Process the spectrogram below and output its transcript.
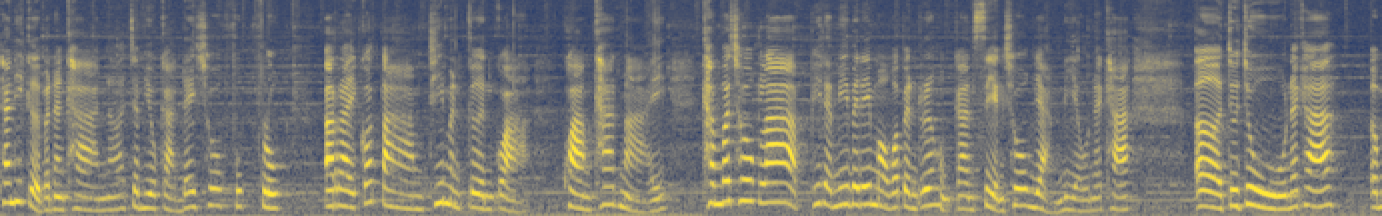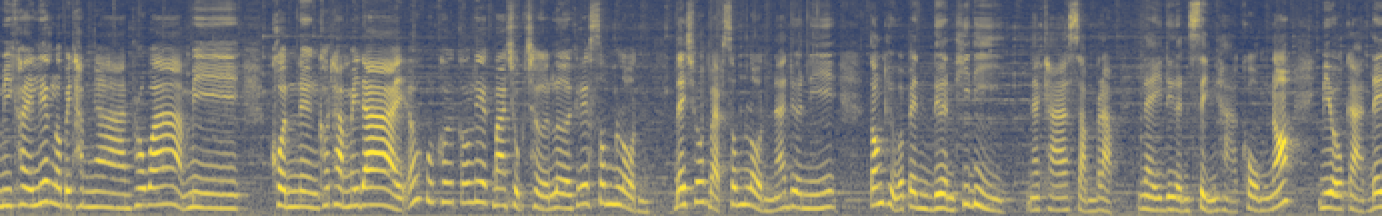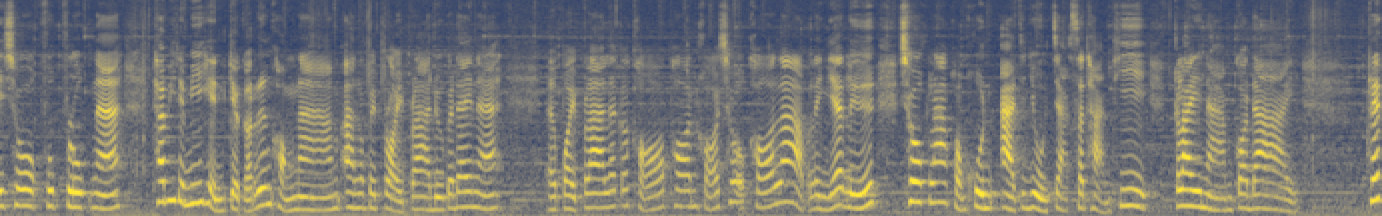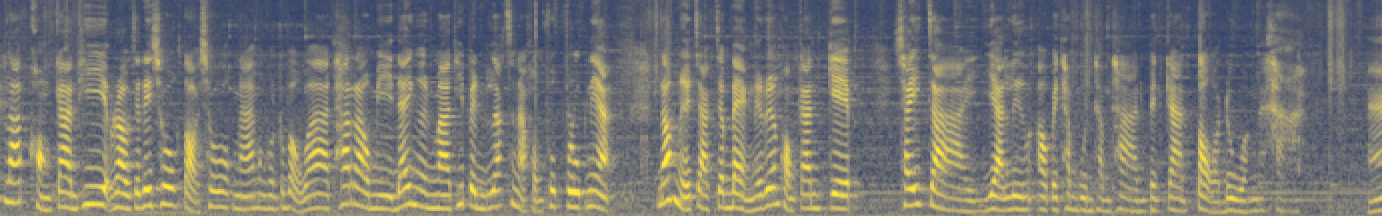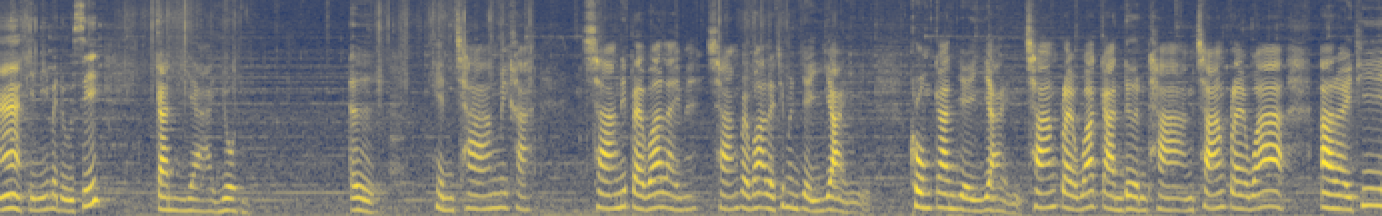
ท่านที่เกิดวันอังคารเนาะจะมีโอกาสได้โชคฟลุกฟลุกอะไรก็ตามที่มันเกินกว่าความคาดหมายคำว่าโชคลาภพี่แดมี่ไม่ได้มองว่าเป็นเรื่องของการเสี่ยงโชคอย่างเดียวนะคะจู่ๆนะคะ เออมีใครเรียกเราไปทำงาน เพราะว่ามีคนหนึ่งเขาทำไม่ได้เออเขาเขาเรียกมาฉุกเฉินเลยเขาเรียกส้มหล่น ได้โชคแบบส้มหล่นนะเดือนนี้ต้องถือว่าเป็นเดือนที่ดีนะคะสำหรับในเดือนสิงหาคมเนาะมีโอกาสได้โชคฟลุกๆนะ ถ้าพี่เทมี่เห็นเกี่ยวกับเรื่องของน้ำอะเราไปปล่อยปลาดูก็ได้นะปล่อยปลาแล้วก็ขอพรขอโชคขอลาบอะไรเงี้ยหรือโชคลาภของคุณอาจจะอยู่จากสถานที่ใกล้น้ำก็ได้ เคล็ดลับของการที่เราจะได้โชคต่อโชคนะบางคนก็บอกว่าถ้าเรามีได้เงินมาที่เป็นลักษณะของฟลุกเนี่ยนอกเหนือจากจะแบ่งในเรื่องของการเก็บใช้จ่าย อย่าลืมเอาไปทำบุญทำทานเป็นการต่อดวงนะคะอ่าทีนี้มาดูซิกันยายนเออเห็นช้างไหมคะช้างนี่แปลว่าอะไรไหมช้างแปลว่าอะไรที่มันใหญ่ ๆ โครงการใหญ่ ๆ ช้างแปลว่าการเดินทาง ช้างแปลว่าอะไรที่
